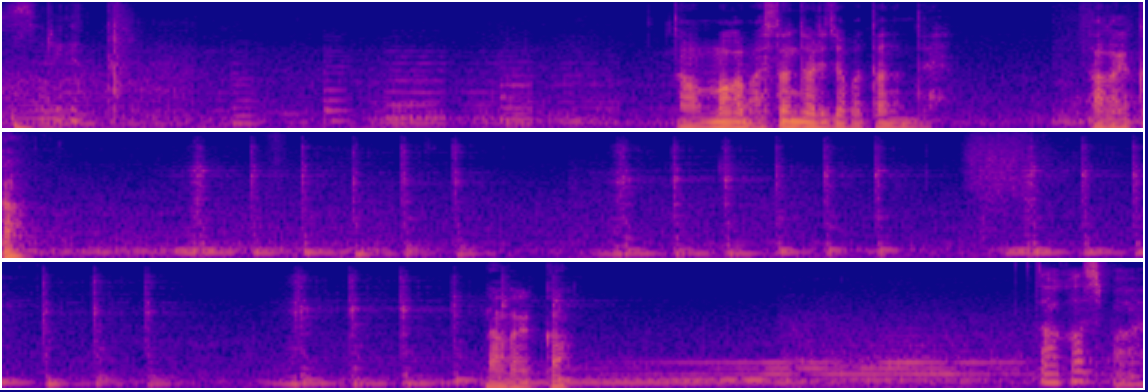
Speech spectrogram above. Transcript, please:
쓰리겠다. 나 엄마가 맞선 자리 잡았다는데 나갈까? 나갈까? 나가지 마요.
